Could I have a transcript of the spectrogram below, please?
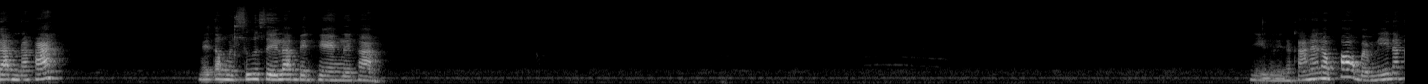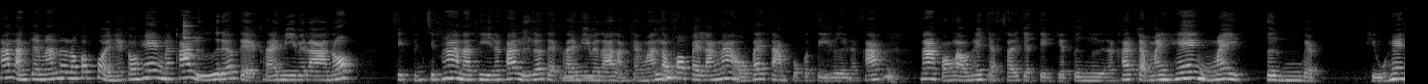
รั่มนะคะ ไม่ต้องไปซื้อเซรั่มแพงๆเลยค่ะนี่เลยนะคะ ให้เราพอกแบบนี้นะคะ หลังจากนั้นเราก็ปล่อยให้เขาแห้งนะคะ หรือแล้วแต่ใครมีเวลาเนาะ สิบถึงสิบห้านาทีนะคะ หรือแล้วแต่ใครมีเวลาหลังจากนั้น เราก็ไปล้างหน้าออกได้ตามปกติเลยนะคะ หน้าของเราเนี่ยจะใสจะเต่งจะตึงเลยนะคะ จะไม่แห้งไม่ตึงแบบผิวแห้ง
